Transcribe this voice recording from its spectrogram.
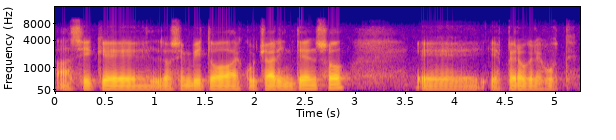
así que los invito a escuchar Intenso eh, y espero que les guste.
